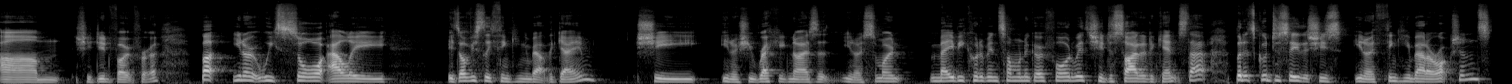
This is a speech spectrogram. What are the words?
Um, she did vote for her. But, you know, we saw Ali is obviously thinking about the game. She, you know, she recognized that, you know, Simone maybe could have been someone to go forward with. She decided against that. But it's good to see that she's, you know, thinking about her options.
